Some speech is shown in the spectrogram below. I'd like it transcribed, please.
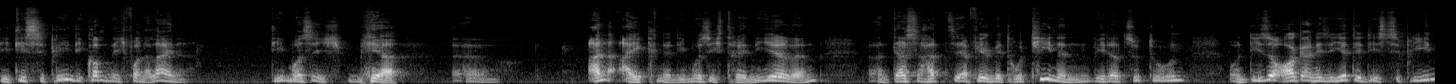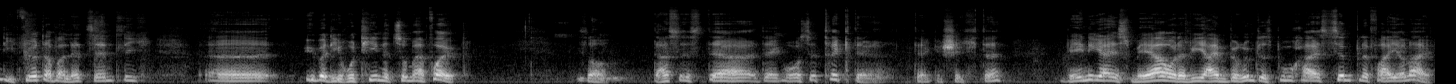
die Disziplin, die kommt nicht von alleine. Die muss ich mir äh, aneignen, die muss ich trainieren. Und das hat sehr viel mit Routinen wieder zu tun. Und diese organisierte Disziplin, die führt aber letztendlich äh, über die Routine zum Erfolg. So, das ist der, der große Trick der, der Geschichte. Weniger ist mehr oder wie ein berühmtes Buch heißt, Simplify Your Life.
